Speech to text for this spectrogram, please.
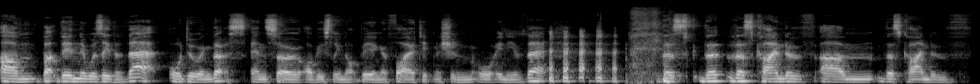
Um, but then there was either that or doing this, and so obviously not being a fire technician or any of that, this the, this kind of um, this kind of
